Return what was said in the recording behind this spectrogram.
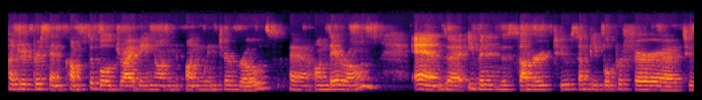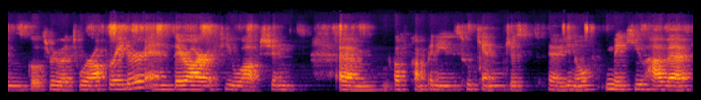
100% comfortable driving on, on winter roads uh, on their own and uh, even in the summer too some people prefer uh, to go through a tour operator and there are a few options um, of companies who can just uh, you know make you have a,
